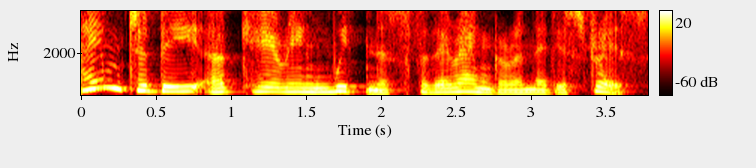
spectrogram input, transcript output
aim to be a caring witness for their anger and their distress,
